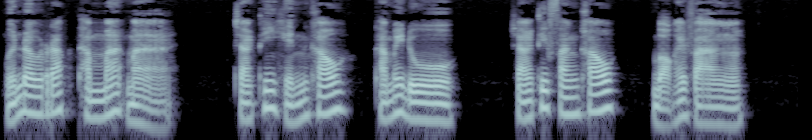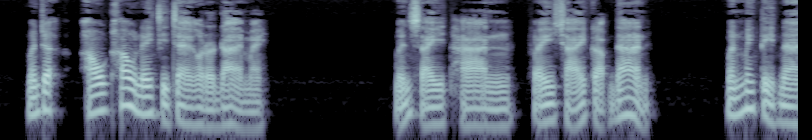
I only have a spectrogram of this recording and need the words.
เหมือนเรารับธรรมะมา จากที่เห็นเขาทำให้ดู จากที่ฟังเขา บอกให้ฟัง มันจะเอาเข้าในจิตใจของเราได้ไหม เหมือนใส่ทานไฟฉายกลับด้าน มันไม่ติดนะ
